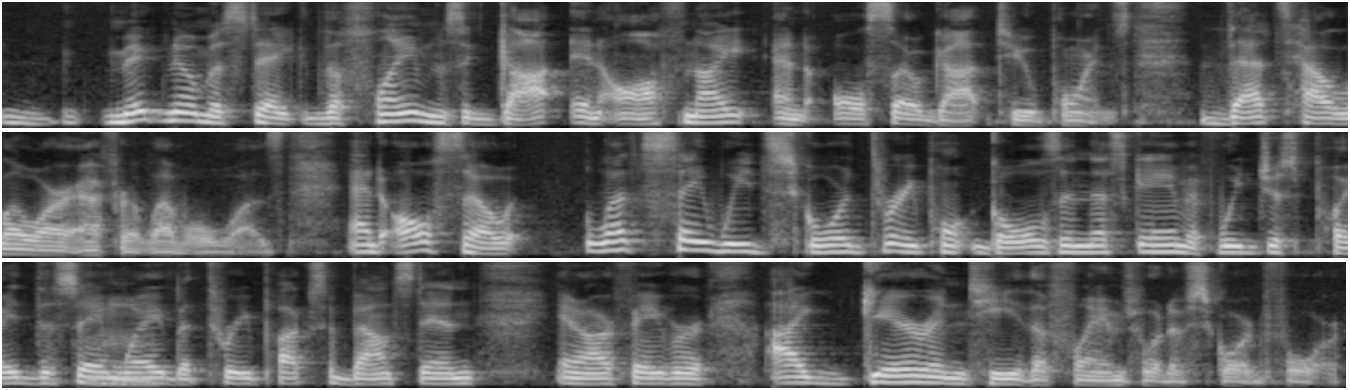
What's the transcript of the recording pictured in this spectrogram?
make no mistake, the Flames got an off night and also got two points. That's how low our effort level was. And also, let's say we'd scored three point goals in this game. If we'd just played the same mm-hmm. way, but three pucks have bounced in in our favor, I guarantee the Flames would have scored four.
